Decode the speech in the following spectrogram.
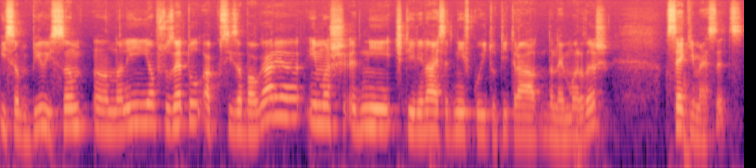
и съм бил и съм, а, нали, и общо взето, ако си за България, имаш едни 14 дни, в които ти трябва да не мърдаш всеки месец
